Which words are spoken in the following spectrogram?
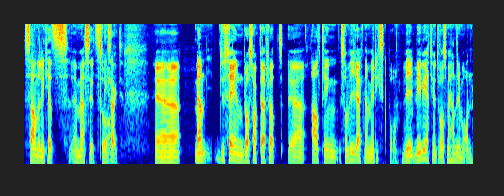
Sannolikhetsmässigt så. exakt. Eh, men du säger en bra sak där för att eh, allting som vi räknar med risk på, vi, Mm. vi vet ju inte vad som händer imorgon.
